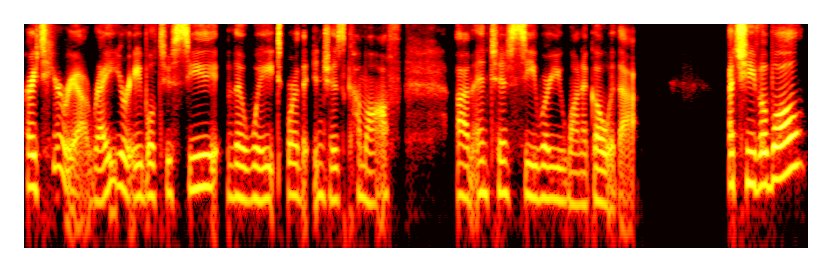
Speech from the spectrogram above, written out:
criteria, right? You're able to see the weight or the inches come off um, and to see where you want to go with that. Achievable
